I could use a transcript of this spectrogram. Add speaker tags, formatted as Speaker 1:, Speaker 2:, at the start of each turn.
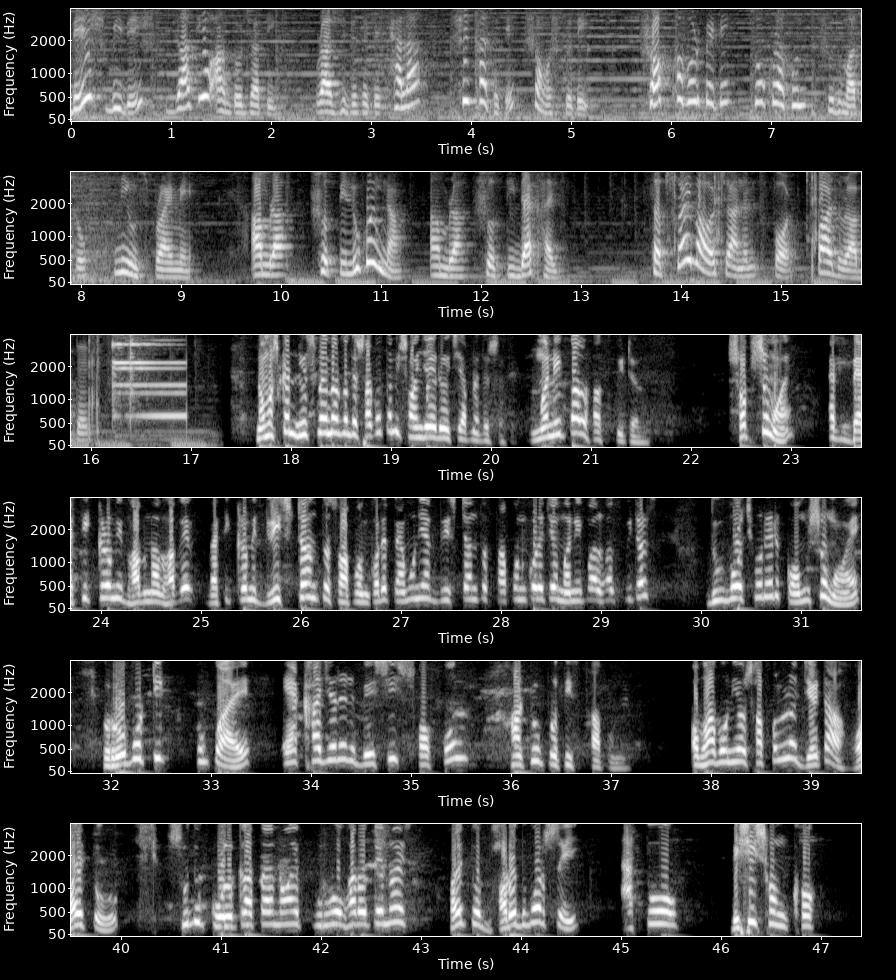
Speaker 1: দেশ বিদেশ, জাতীয়, আন্তর্জাতিক। রাজনীতি থেকে খেলা, শিক্ষা থেকে সংস্কৃতি। সব খবর পেতে চোখ রাখুন শুধুমাত্র নিউজ প্রাইমে। আমরা সত্যি লুকোই না, আমরা সত্যি দেখাই। Subscribe our channel for further updates.
Speaker 2: নমস্কার, নিউজ প্রাইম আপনাদের স্বাগত। আমি সঞ্জয় রয়েছি আপনাদের সাথে। মণিপাল হসপিটালস। সবসময় এক ব্যতিক্রমী ভাবনা ভাবে, ব্যতিক্রমী দৃষ্টান্ত স্থাপন করে, তেমনই এক দৃষ্টান্ত স্থাপন করেছে মণিপাল হসপিটালস। দু বছরের কম সময় রোবোটিক উপায়ে এক হাজারের বেশি সফল হাঁটু প্রতিস্থাপন। অভাবনীয় সাফল্য যেটা হয়তো শুধু কলকাতা নয়, পূর্ব ভারতে নয়, হয়তো ভারতবর্ষেই এত বেশি সংখ্যক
